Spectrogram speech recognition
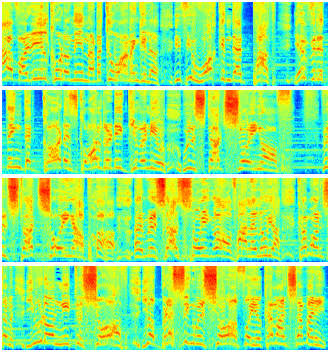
ആ വഴിയിൽ കൂടെ നീ നടക്കുവാണെങ്കിൽ if you walk in that path everything that God has already given you will start showing of will start showing up and will start showing off. Hallelujah. Come on, some you don't need to show off. Your blessing will show off for you. Come on, somebody.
